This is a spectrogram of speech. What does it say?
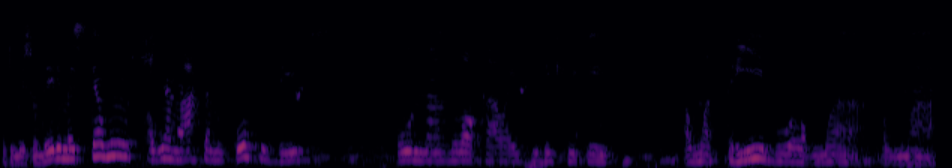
contribuição dele, mas tem algum, alguma marca no corpo deles ou na- no local aí que identifique alguma tribo, alguma alguma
